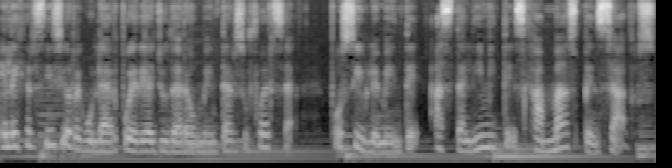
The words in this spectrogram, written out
el ejercicio regular puede ayudar a aumentar su fuerza, posiblemente hasta límites jamás pensados.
